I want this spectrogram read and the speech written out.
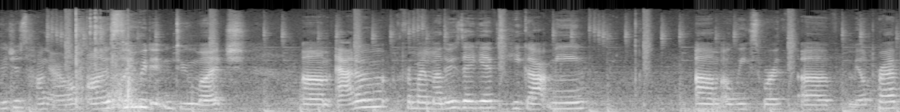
we just hung out. Honestly, we didn't do much. Um, Adam, for my Mother's Day gift, he got me um, a week's worth of meal prep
